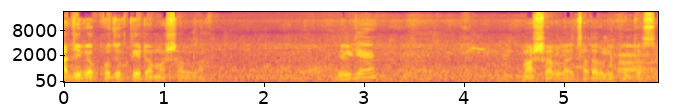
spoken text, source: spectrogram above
আজীব এক প্রযুক্তি এটা মার্শাল্লাহ মার্শাল্লাহ ছাতাগুলি हाँ খুলতেছে।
